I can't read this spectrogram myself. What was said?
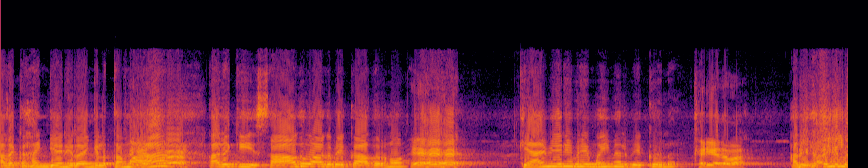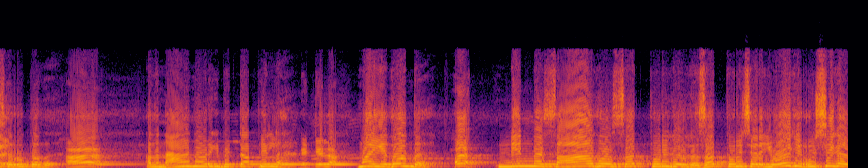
ಅದಕ್ಕೆ ಹಂಗೇನ್ ಇರಂಗಿಲ್ಲ ತಮ್ಮ. ಅದಕ್ಕೆ ಈ ಸಾಧು ಆಗಬೇಕಾದ್ರೂ ಕ್ಯಾಮೇರಿ ಬರೀ ಮೈ ಮೇಲೆ ಬೇಕಲ್ಲ? ಖರಿ ಅದಾವ. ಅದ. ಹಾ. ಅದು ನಾನು ಅವ್ರಿಗೆ ಬಿಟ್ಟಪ್ಪಿಲ್ಲ. ಬಿಟ್ಟಿಲ್ಲ. ಮಾ ಇದೊಂದು. ನಿನ್ನ ಸಾಧು ಸತ್ಪುರಿ ಸತ್ಪುರುಷರ ಯೋಗಿ ಋಷಿಗಳ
